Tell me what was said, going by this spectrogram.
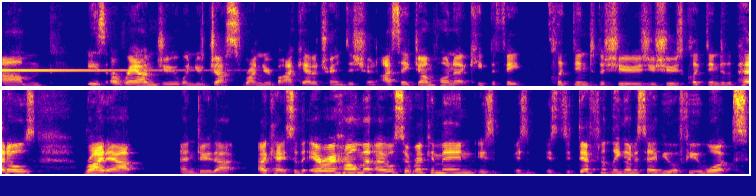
um, is around you when you just run your bike out of transition. I say jump on it, keep the feet clicked into the shoes, your shoes clicked into the pedals, ride out and do that. Okay, so the aero helmet I also recommend is is is definitely going to save you a few watts.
